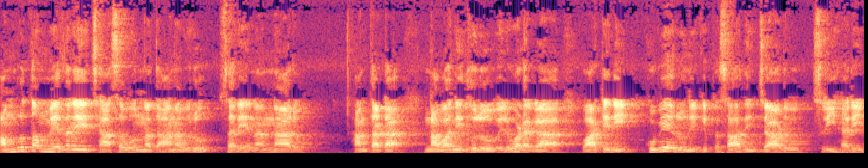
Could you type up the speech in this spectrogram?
అమృతం మీదనే ఛాస ఉన్న దానవులు సరేనన్నారు. అంతటా నవనిధులు వెలువడగా వాటిని కుబేరునికి ప్రసాదించాడు శ్రీహరి.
